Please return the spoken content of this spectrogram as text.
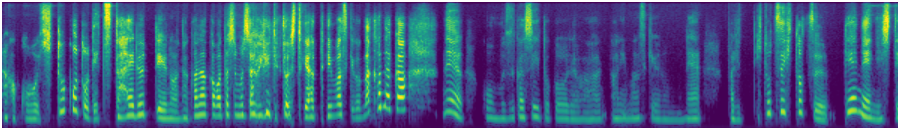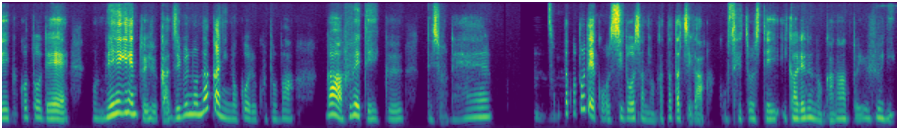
なんかこう、一言で伝えるっていうのはなかなか私も喋り手としてやっていますけど、なかなかね、こう難しいところではありますけれどもね、やっぱり一つ一つ丁寧にしていくことで、名言というか自分の中に残る言葉が増えていくでしょうね。そういったことで、こう、指導者の方たちがこう成長していかれるのかなというふうに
